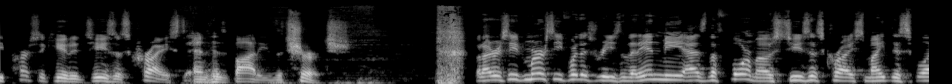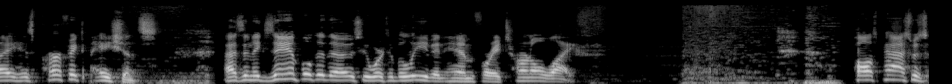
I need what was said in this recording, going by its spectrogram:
He persecuted Jesus Christ and his body, the church. But I received mercy for this reason, that in me, as the foremost, Jesus Christ might display his perfect patience as an example to those who were to believe in him for eternal life. Paul's past was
